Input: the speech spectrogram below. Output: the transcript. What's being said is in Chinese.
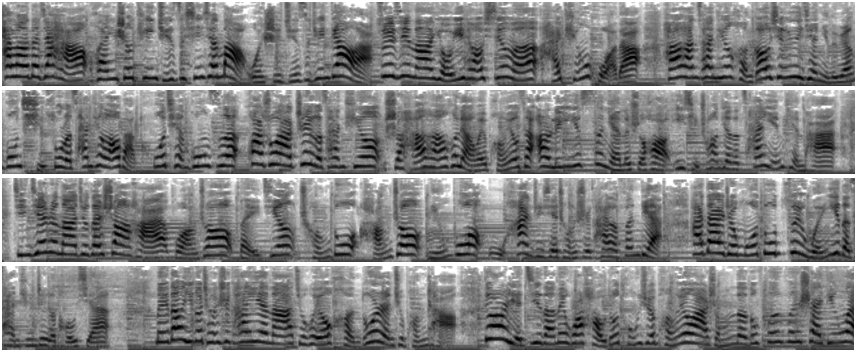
Hello，大家好，欢迎收听橘子新鲜报，我是橘子君调啊。最近呢，有一条新闻还挺火的，韩寒餐厅很高兴遇见你的员工起诉了餐厅老板拖欠工资。话说啊，这个餐厅是韩寒和两位朋友在二零一四年的时候一起创建的餐饮品牌，紧接着呢，就在上海、广州、北京、成都、杭州、宁波、武汉这些城市开了分店，还带着魔都最文艺的餐厅这个头衔。每到一个城市开业呢，就会有很多人去捧场。调儿也记得那会儿，好多同学朋友啊什么的都纷纷晒定位。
